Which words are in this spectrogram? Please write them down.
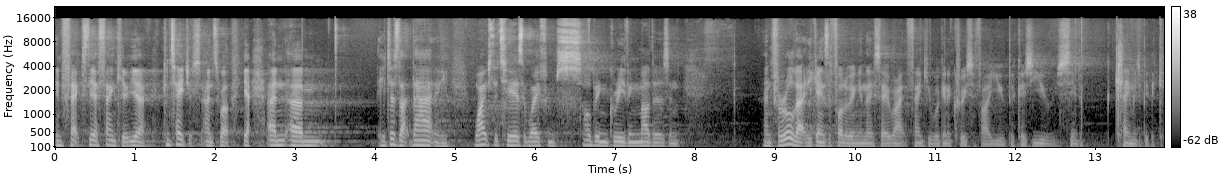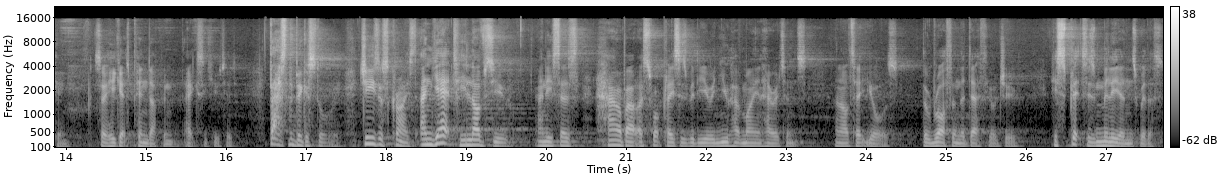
Infect. Yeah, thank you. Yeah, contagious as well. Yeah, and um, he does like that, and he wipes the tears away from sobbing, grieving mothers, and and for all that, he gains the following, and they say, Right, thank you, we're going to crucify you because you seem to claim to be the king. So he gets pinned up and executed. That's the bigger story. Jesus Christ. And yet he loves you. And he says, How about I swap places with you and you have my inheritance and I'll take yours, the wrath and the death you're due. He splits his millions with us.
